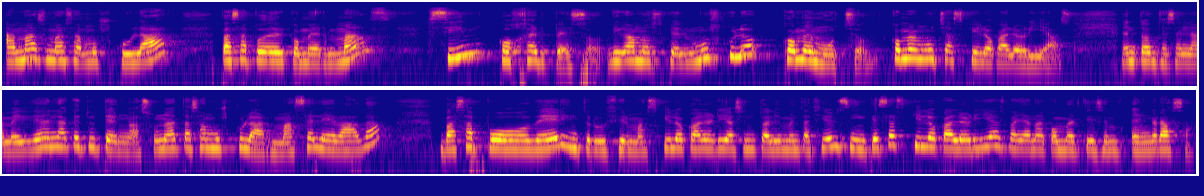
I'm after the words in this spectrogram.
a más masa muscular vas a poder comer más sin coger peso. Digamos que el músculo come mucho, come muchas kilocalorías. Entonces, en la medida en la que tú tengas una tasa muscular más elevada, vas a poder introducir más kilocalorías en tu alimentación sin que esas kilocalorías vayan a convertirse en, grasa,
